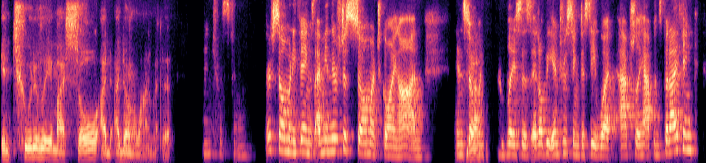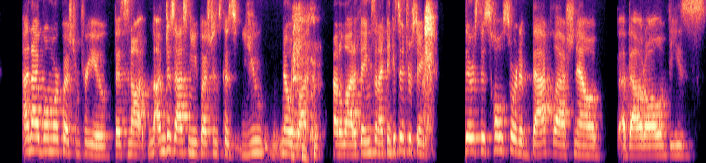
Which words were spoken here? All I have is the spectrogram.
intuitively in my soul, I, I don't align with it. Interesting. There's so many things. I mean, there's just so much going on in so yeah. many different places. It'll be interesting to see what actually happens. But I think, and I have one more question for you. That's not. I'm just asking you questions because you know a lot about a lot of things, and I think it's interesting. There's this whole sort of backlash now about all of these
